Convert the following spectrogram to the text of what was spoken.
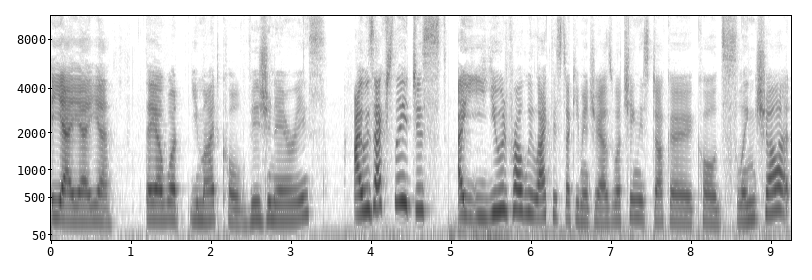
Yeah, yeah, yeah. They are what you might call visionaries. I was actually just I you would probably like this documentary. I was watching this doco called Slingshot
